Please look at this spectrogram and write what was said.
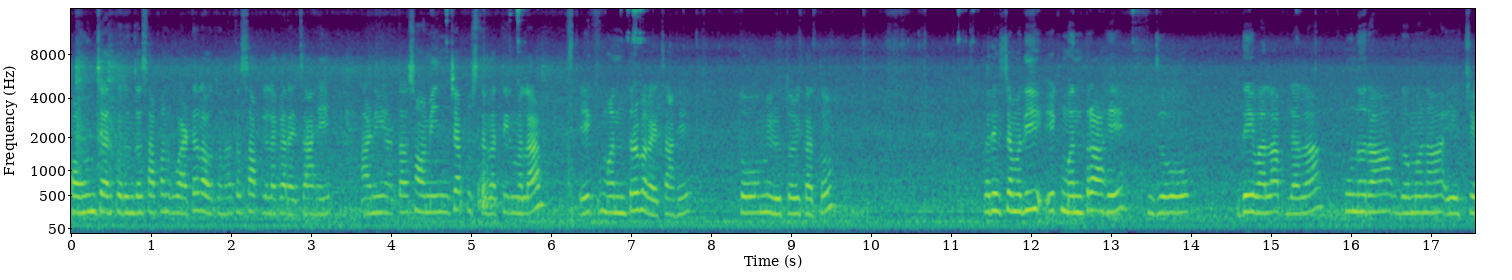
पाहुणचार करून जसं आपण वाटं लावतो ना तसं आपल्याला करायचं आहे. आणि आता स्वामींच्या पुस्तकातील मला एक मंत्र बघायचा आहे. तो मिळतो आहे का तो? तर ह्याच्यामध्ये एक मंत्र आहे जो देवाला आपल्याला पुनरागमना याचे.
